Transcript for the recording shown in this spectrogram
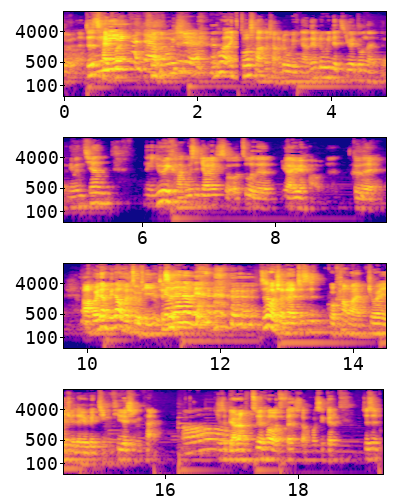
对，就是才不会看起来很不屑，不会多少人都想录音啊，那录音的机会多难得。你们现在那个尤瑞卡故事交易所做的越来越好了，对不对？啊，回到回到我们主题，就别是在那边，就是我觉得就是我看完就会觉得有个警惕的心态。哦，就是不要让最后分手，或是跟就是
